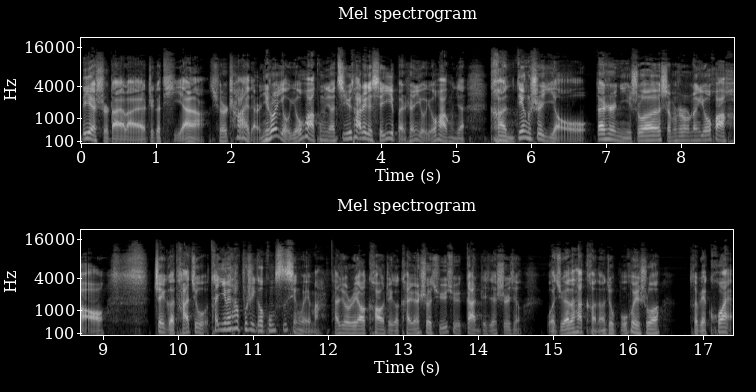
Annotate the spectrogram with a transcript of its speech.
劣势带来这个体验啊，确实差一点儿。你说有优化空间，基于它这个协议本身有优化空间，肯定是有。但是你说什么时候能优化好，这个它就它因为它不是一个公司行为嘛，它就是要靠这个开源社区去干这些事情。我觉得它可能就不会说特别快。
